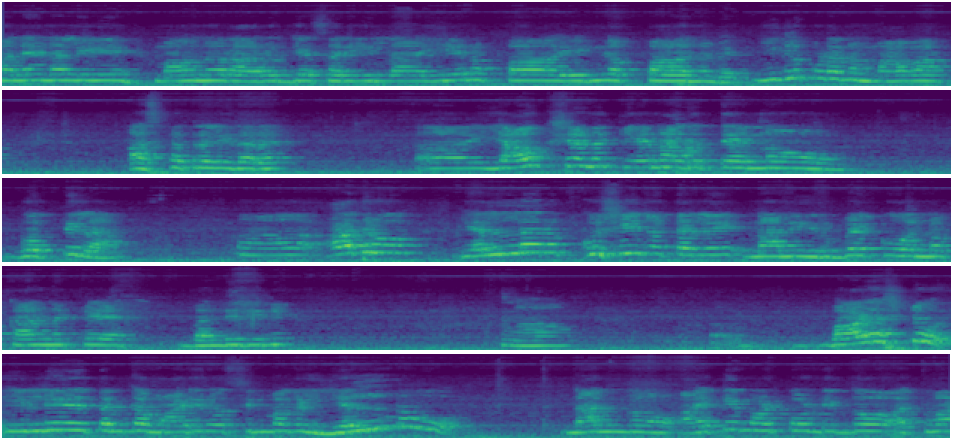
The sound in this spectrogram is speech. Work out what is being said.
ಮನೆಯಲ್ಲಿ ಮಾವನವರ ಆರೋಗ್ಯ ಸರಿ ಇಲ್ಲ, ಏನಪ್ಪ, ಹೆಂಗಪ್ಪ ಅನ್ನಬೇಕು ಈಗಲೂ ಕೂಡ ನಮ್ಮ ಮಾವ ಆಸ್ಪತ್ರೆಯಲ್ಲಿ ಇದ್ದಾರೆ ಯಾವ ಕ್ಷಣಕ್ಕೆ ಏನಾಗುತ್ತೆ ಅನ್ನೋ ಗೊತ್ತಿಲ್ಲ. ಆದರೂ ಎಲ್ಲರ ಖುಷಿ ಜೊತೆಲಿ ನಾನು ಇರಬೇಕು ಅನ್ನೋ ಕಾರಣಕ್ಕೆ ಬಂದಿದ್ದೀನಿ. ಬಹಳಷ್ಟು ಇಲ್ಲಿ ತನಕ ಮಾಡಿರೋ ಸಿನಿಮಾಗಳು ಎಲ್ಲವೂ ನಾನು ಆಯ್ಕೆ ಮಾಡ್ಕೊಂಡಿದ್ದು ಅಥವಾ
